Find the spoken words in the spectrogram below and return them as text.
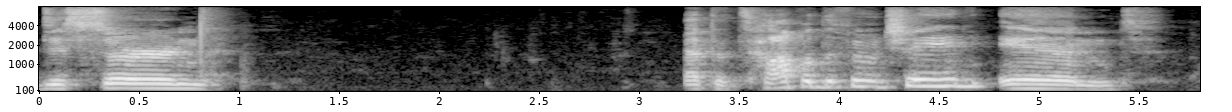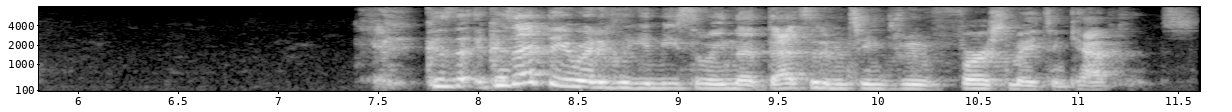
discern at the top of the food chain and because because that theoretically could be something that that's the difference between first mates and captains.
